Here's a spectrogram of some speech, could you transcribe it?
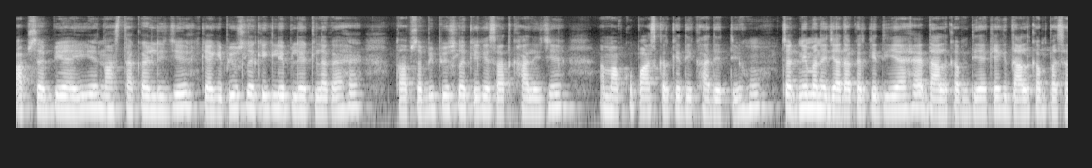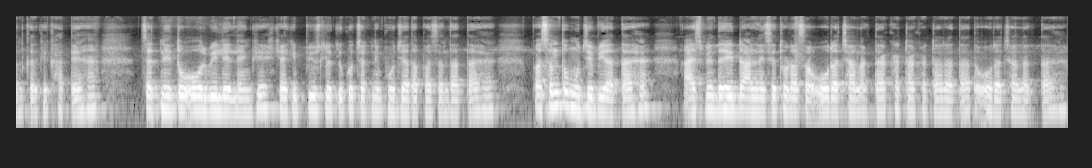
आप सब भी आइए, नाश्ता कर लीजिए। क्या कि पीयूष लकी के लिए प्लेट लगा है तो आप सभी पीयूष लकी के साथ खा लीजिए। हम आपको पास करके दिखा देती हूँ। चटनी मैंने ज़्यादा करके दिया है, दाल कम दिया क्योंकि दाल कम पसंद करके खाते हैं। चटनी तो और भी ले लेंगे क्योंकि पीयूष लकी को चटनी बहुत ज़्यादा पसंद आता है। पसंद तो मुझे भी आता है इसमें दही डालने से थोड़ा सा और अच्छा लगता है खट्टा खट्टा रहता है तो और अच्छा लगता है।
